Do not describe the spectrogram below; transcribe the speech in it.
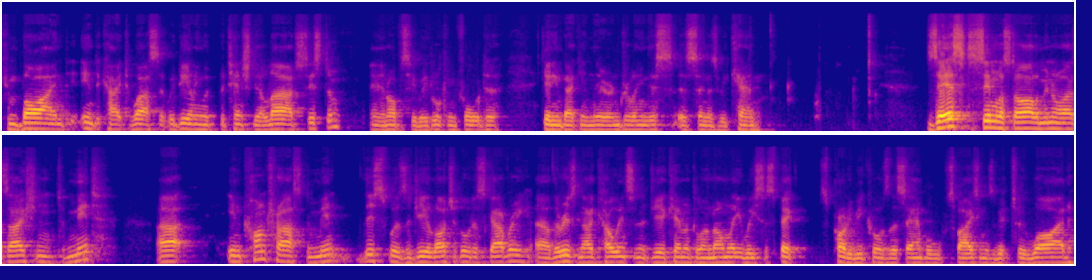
combined indicate to us that we're dealing with potentially a large system. And obviously, we're looking forward to getting back in there and drilling this as soon as we can. Zest, similar style of mineralization to Mint. Uh, In contrast this was a geological discovery. Uh, there is no coincident geochemical anomaly. We suspect it's probably because the sample spacing was a bit too wide.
